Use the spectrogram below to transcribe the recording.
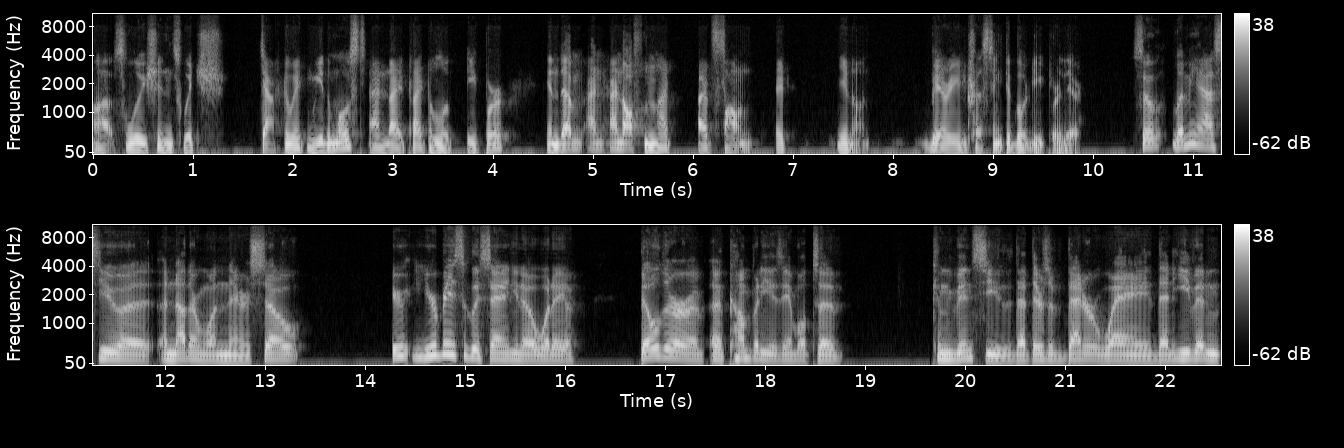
uh, solutions which captivate me the most, and I try to look deeper in them. And and often I I've found it, you know, very interesting to go deeper there. So let me ask you uh, another one there. So you're, you're basically saying, you know, what a builder a, a company is able to convince you that there's a better way than even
